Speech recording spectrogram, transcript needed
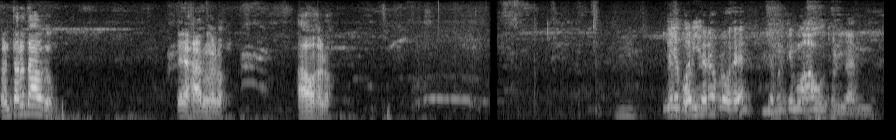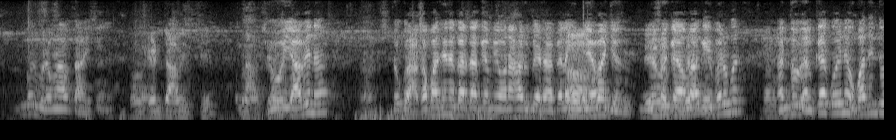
અને તરત આવજો એ સારું હેડો. આવો હેડો. ફોન ફોન કર્યો બ્રો હે? કે હું આવું થોડી વાર. બરોબર હમણાં આવતા હશે. હેડ તો આવી જ છે. હમણાં આવશે. જો એ આવે ને તો કોઈ આગા પાછી ન કરતા કે અમે ઓના હારું બેઠા. પેલા. એ બેહવા જ શું કહેવા માંગે બરોબર? અને તો હલકા કોઈને ઊભા થઈને તો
